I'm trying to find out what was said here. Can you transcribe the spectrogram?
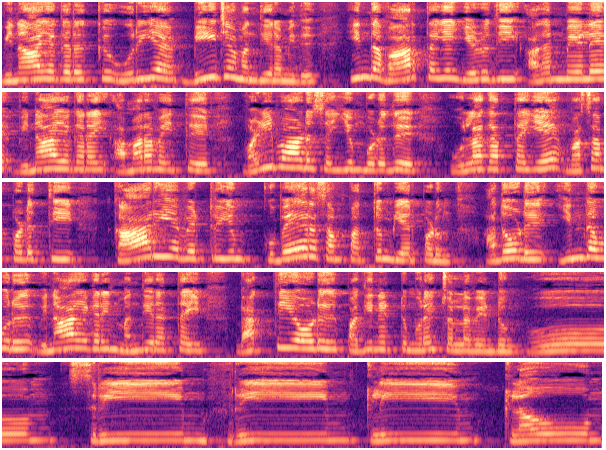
விநாயகருக்கு உரிய பீஜ மந்திரம் இது. இந்த வார்த்தையை எழுதி அதன் மேலே விநாயகரை அமர வைத்து வழிபாடு செய்யும் பொழுது உலகத்தையே வசப்படுத்தி காரிய வெற்றியும் குபேர சம்பத்தும் ஏற்படும். அதோடு இந்த ஒரு விநாயகரின் மந்திரத்தை பக்தியோடு பதினெட்டு முறை சொல்ல வேண்டும். ஓம் ஸ்ரீம் ஹ்ரீம் க்ளீம் க்ளௌம்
